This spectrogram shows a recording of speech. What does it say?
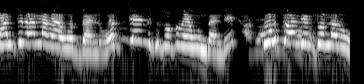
మంత్రి అన్న రావద్దండి. వచ్చేందుకు సుఖం ఏముందండి? కూర్చొని తింటున్నారు.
